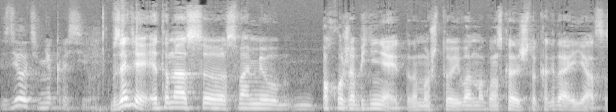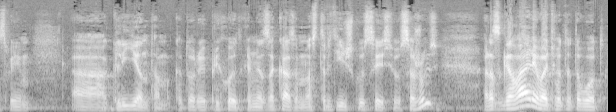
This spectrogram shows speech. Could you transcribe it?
сделайте мне красиво. Вы знаете, это нас э, с вами, похоже, объединяет, потому что, Иван, могу вам сказать, что когда я со своим э, клиентом, который приходит ко мне с заказом на стратегическую сессию, сажусь, разговаривать вот это вот,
